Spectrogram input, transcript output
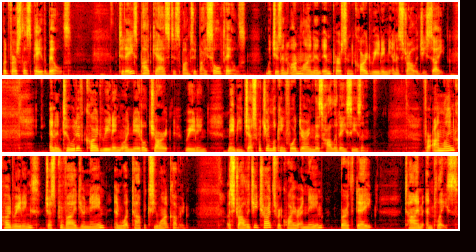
But first, let's pay the bills. Today's podcast is sponsored by Soul Tales, which is an online and in person card reading and astrology site. An intuitive card reading or natal chart reading may be just what you're looking for during this holiday season. For online card readings, just provide your name and what topics you want covered. Astrology charts require a name, birth date, time, and place.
